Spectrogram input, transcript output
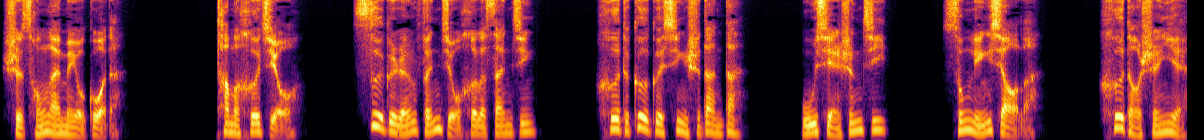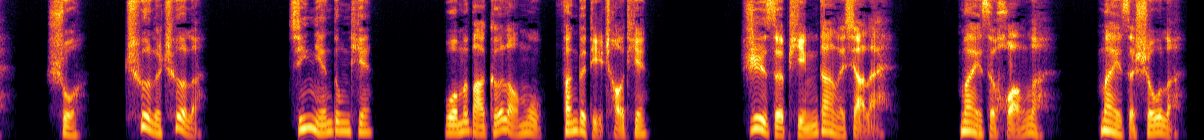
是从来没有过的。他们喝酒，四个人汾酒喝了三斤，喝的个个信誓旦旦，无限生机。松林笑了，喝到深夜，说：“撤了，撤了，今年冬天，我们把葛老木翻个底朝天。”日子平淡了下来，麦子黄了，麦子收了，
